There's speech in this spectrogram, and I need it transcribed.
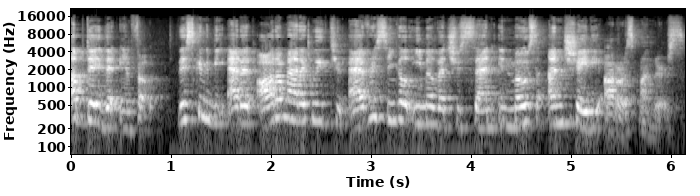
update their info. This can be added automatically to every single email that you send in most unshady autoresponders.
